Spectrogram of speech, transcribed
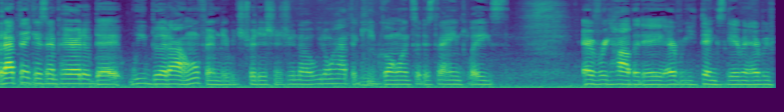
But I think it's imperative that we build our own family traditions. You know, we don't have to keep going to the same place every holiday, every Thanksgiving, every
